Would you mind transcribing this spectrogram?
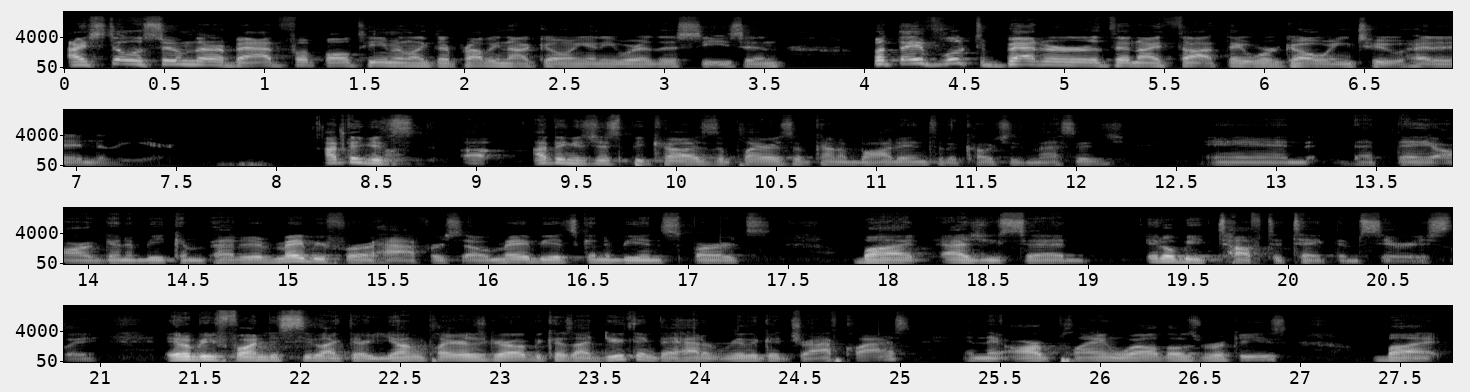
I still assume they're a bad football team and like they're probably not going anywhere this season, but they've looked better than I thought they were going to headed into the year. I think it's uh, I think it's just because the players have kind of bought into the coach's message and that they are going to be competitive maybe for a half or so, maybe it's going to be in spurts, but as you said, it'll be tough to take them seriously. It'll be fun to see like their young players grow because I do think they had a really good draft class and they are playing well those rookies, but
